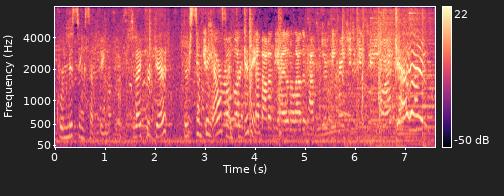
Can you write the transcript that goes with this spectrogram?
Like we're missing something. Did I forget? There's something else I'm forgetting. Step out of the aisle and allow the passenger seat range to be one. Kevin!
